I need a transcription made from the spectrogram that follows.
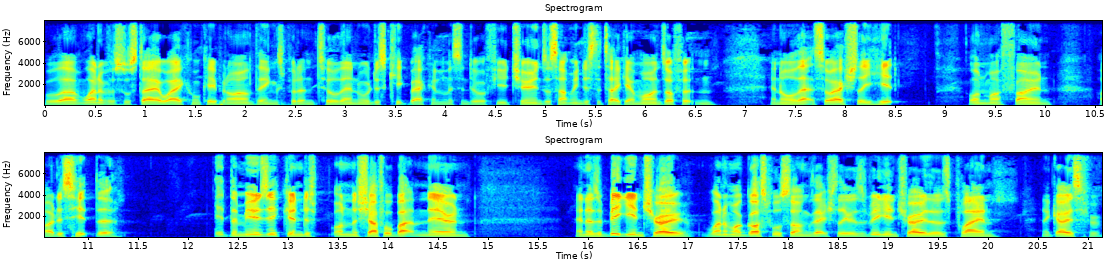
we'll um, one of us will stay awake and we'll keep an eye on things. But until then, we'll just kick back and listen to a few tunes or something just to take our minds off it and and all that. So I actually hit on my phone. I just hit the hit the music and just on the shuffle button there and and there's a big intro. One of my gospel songs actually. It was a big intro that was playing it goes for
